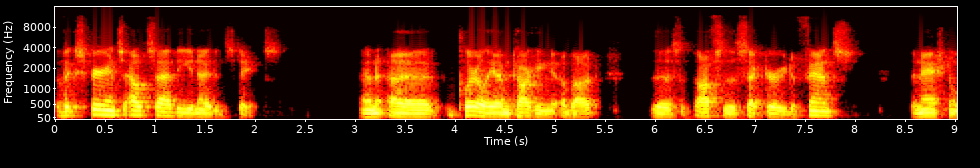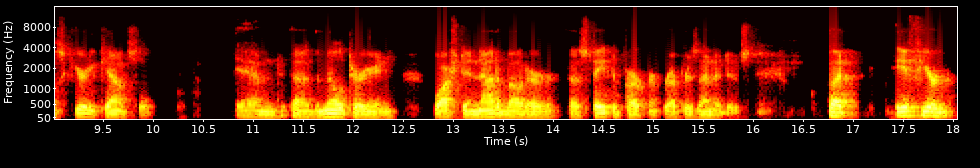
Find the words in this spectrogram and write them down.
of experience outside the United States. And uh, clearly, I'm talking about the Office of the Secretary of Defense, the National Security Council, and uh, the military in Washington, not about our uh, State Department representatives. But if your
